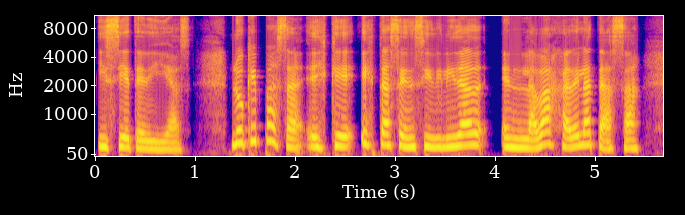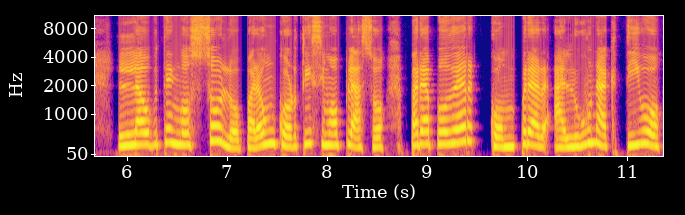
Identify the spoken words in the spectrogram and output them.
y 7 días. Lo que pasa es que esta sensibilidad en la baja de la tasa la obtengo solo para un cortísimo plazo para poder comprar algún activo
